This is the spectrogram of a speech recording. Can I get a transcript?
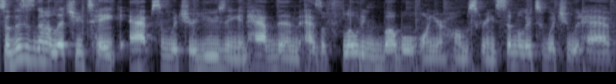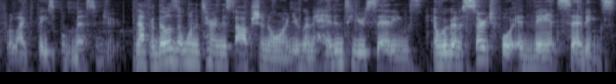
So this is gonna let you take apps in which you're using and have them as a floating bubble on your home screen, similar to what you would have for like Facebook Messenger. Now for those that wanna turn this option on, you're gonna head into your settings and we're gonna search for advanced settings.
